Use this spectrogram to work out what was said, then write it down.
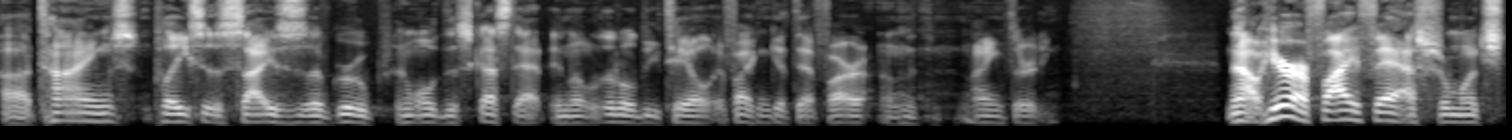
uh, times, places, sizes of group, and we'll discuss that in a little detail if I can get that far on 9:30. Now, here are five fasts from which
